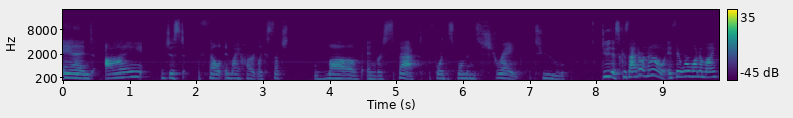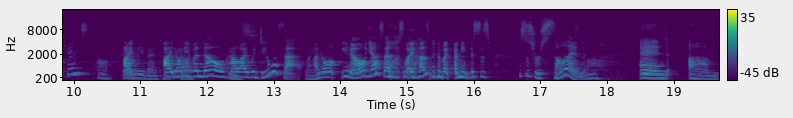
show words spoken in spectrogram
And I just felt in my heart like such love and respect for this woman's strength to do this because I don't know if it were one of my kids. Oh, I, don't even. I don't oh, even know how I would deal with that. I don't, you know. Yes, I lost my husband, but I mean, this is this is her son, and um,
